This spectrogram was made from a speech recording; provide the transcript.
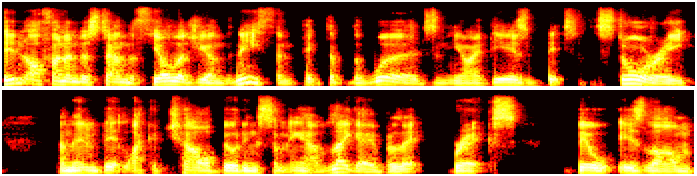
Didn't often understand the theology underneath them, picked up the words and the ideas and bits of the story, and then a bit like a child building something out of Lego bricks, built Islam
